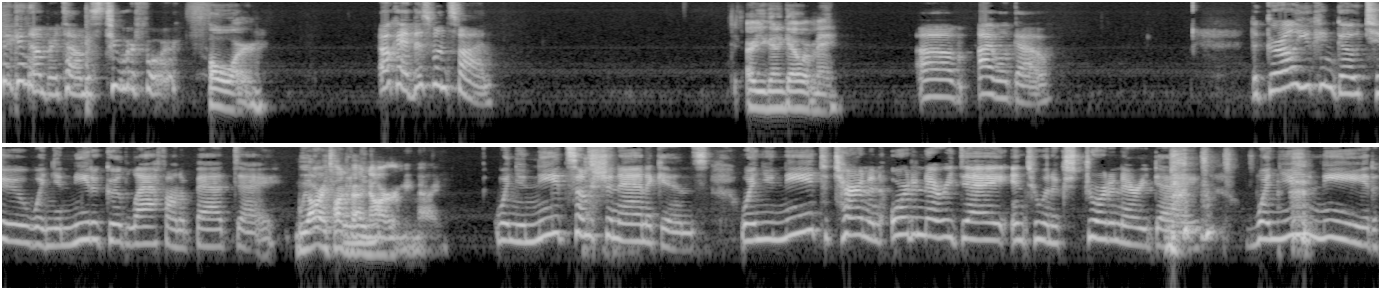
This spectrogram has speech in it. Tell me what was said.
Pick a number, Thomas. Two or four. Four. Okay, this one's fine. Are you gonna go or me? Um, I will go. The girl you can go to when you need a good laugh on a bad day. We already talked When about you- Narumi, Mary. when you need some shenanigans, when you need to turn an ordinary day into an extraordinary day, when you need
